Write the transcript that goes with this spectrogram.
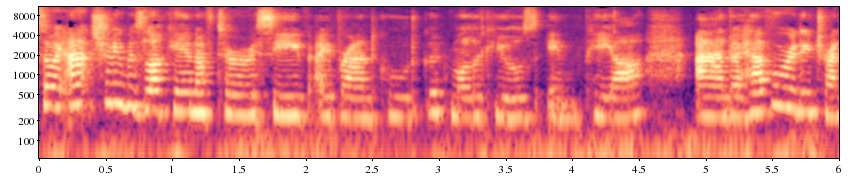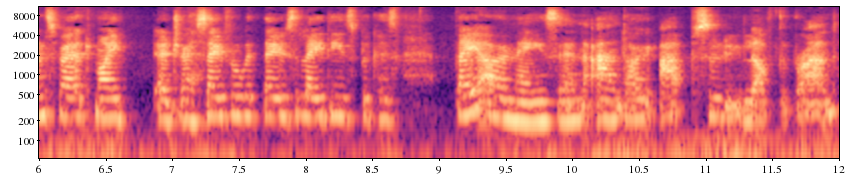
So I actually was lucky enough to receive a brand called Good Molecules in PR, and I have already transferred my address over with those ladies because they are amazing and I absolutely love the brand.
